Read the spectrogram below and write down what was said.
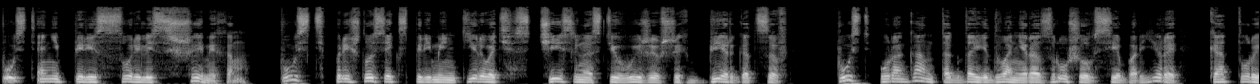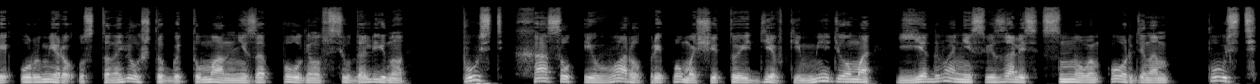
Пусть они перессорились с Шемихом, пусть пришлось экспериментировать с численностью выживших берготцев, пусть ураган тогда едва не разрушил все барьеры, которые Урмеро установил, чтобы туман не заполнил всю долину, пусть Хасл и Варл при помощи той девки-медиума едва не связались с новым орденом, пусть...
